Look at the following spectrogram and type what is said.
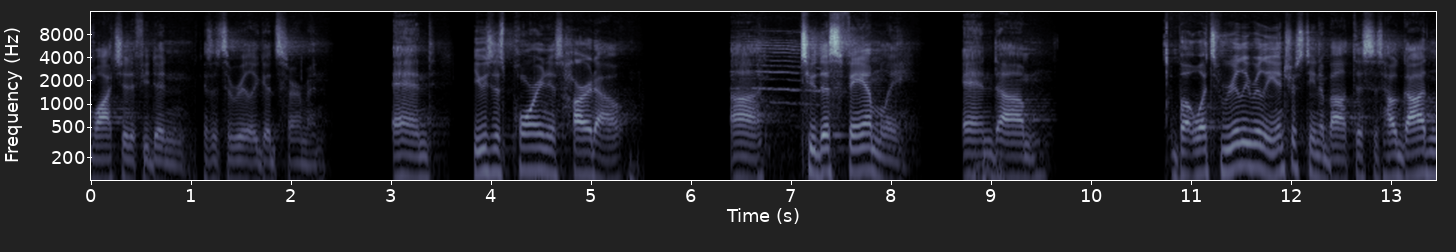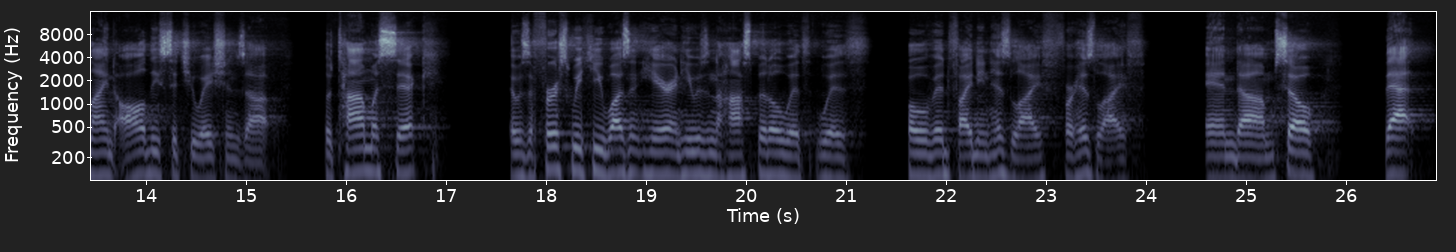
watch it if you didn't, because it's a really good sermon. And he was just pouring his heart out uh, to this family. And, um, but what's really, really interesting about this is how God lined all these situations up so Tom was sick. It was the first week he wasn't here, and he was in the hospital with, with COVID, fighting his life for his life. And um, so that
